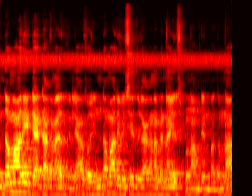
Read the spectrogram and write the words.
இந்த மாதிரி டேட்டாக்கெல்லாம் இருக்கு இல்லையா? ஸோ இந்த மாதிரி விஷயத்துக்காக நம்ம என்ன யூஸ் பண்ணலாம் அப்படின்னு பார்த்தோம்னா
